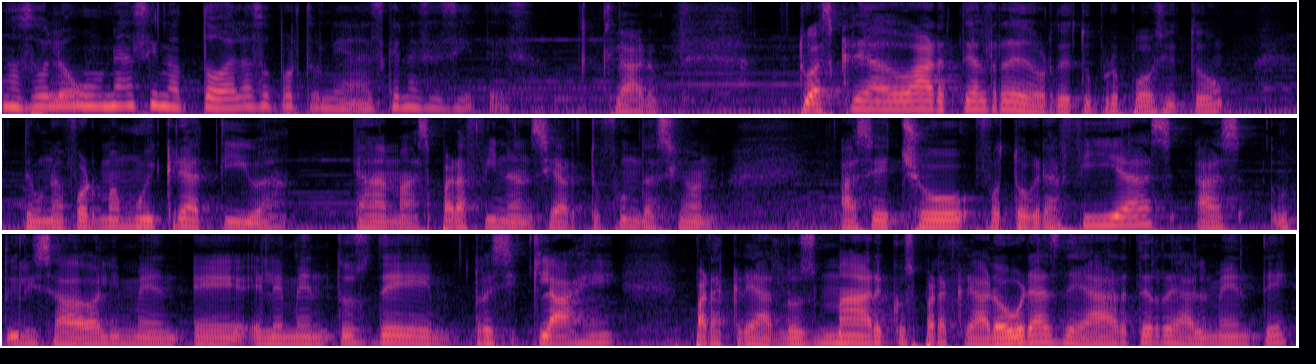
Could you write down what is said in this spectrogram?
no solo una, sino todas las oportunidades que necesites. Claro. Tú has creado arte alrededor de tu propósito de una forma muy creativa, además para financiar tu fundación. Has hecho fotografías, has utilizado eh, elementos de reciclaje para crear los marcos, para crear obras de arte realmente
